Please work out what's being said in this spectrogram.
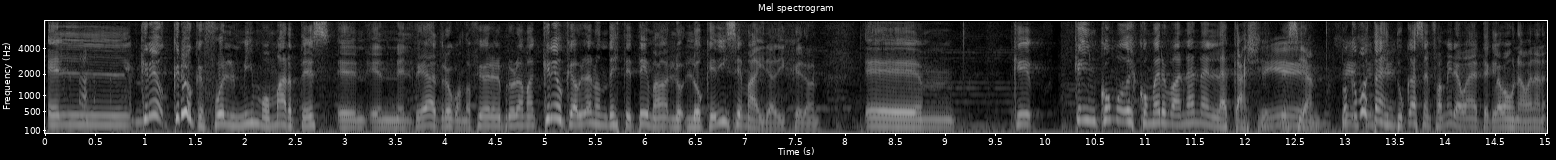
El, creo, creo que fue el mismo martes en, en el teatro, cuando fui a ver el programa, creo que hablaron de este tema, lo, lo que dice Mayra, dijeron. Eh, que qué incómodo es comer banana en la calle, Sí, decían. sí, Porque vos sí, estás sí. en tu casa en familia, bueno, te clavas una banana.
